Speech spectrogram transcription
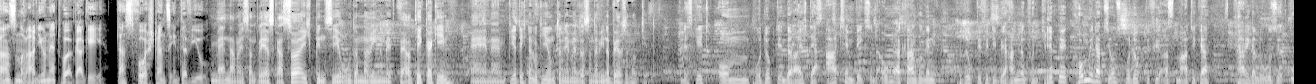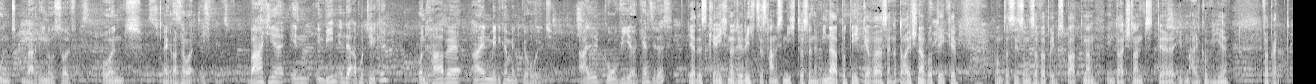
Börsenradio Network AG. Das Vorstandsinterview. Mein Name ist Andreas Gassor, ich bin CEO der Marinomed Biotech AG, einem Biotechnologieunternehmen, das an der Wiener Börse notiert. Und es geht um Produkte im Bereich der Atemwegs- und Augenerkrankungen, Produkte für die Behandlung von Grippe, Kombinationsprodukte für Asthmatiker, Kargalose und Marinosolf. Und Herr Grassauer, ich war hier in, in Wien in der Apotheke und habe ein Medikament geholt. Algovir, kennen Sie das? Ja, das kenne ich natürlich. Das haben Sie nicht aus einer Wiener Apotheke, aber aus einer deutschen Apotheke. Und das ist unser Vertriebspartner in Deutschland, der eben Algovir vertreibt.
